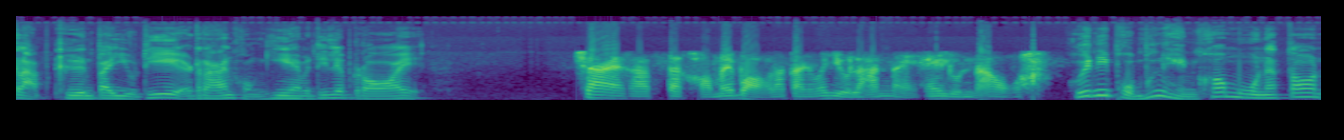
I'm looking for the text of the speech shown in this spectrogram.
กลับคืนไปอยู่ที่ร้านของเฮียเป็นที่เรียบร้อยใช่ครับ แต่ขอไม่บอกแล้วกันว่าอยู่ร้านไหนให้ลุ้นเอา เฮ้ยนี่ผมเพิ่งเห็นข้อมูลนะต้น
